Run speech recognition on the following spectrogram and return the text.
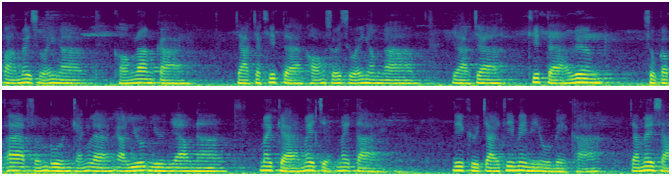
ความไม่สวยงามของร่างกาย อยากจะคิดแต่ของสวยๆงามๆอยากจะคิดแต่เรื่องสุขภาพสมบูรณ์แข็งแรงอายุยืนยาวนาน ไม่แก่ไม่เจ็บไม่ตาย นี่คือใจที่ไม่มีอุเบกขา จะไม่สา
